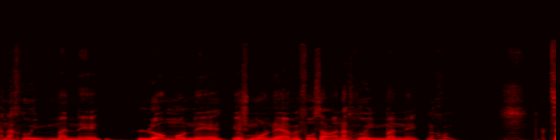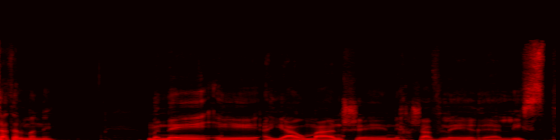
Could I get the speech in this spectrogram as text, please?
אנחנו עם מנה, לא מונה, יש מונה. מונה המפורסם, אנחנו נכון. עם מנה. נכון. קצת על מנה. מנה אה, היה אומן שנחשב לריאליסט.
